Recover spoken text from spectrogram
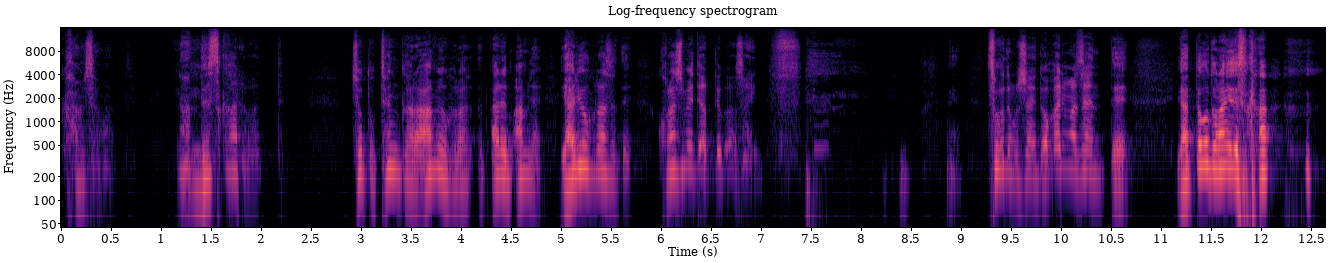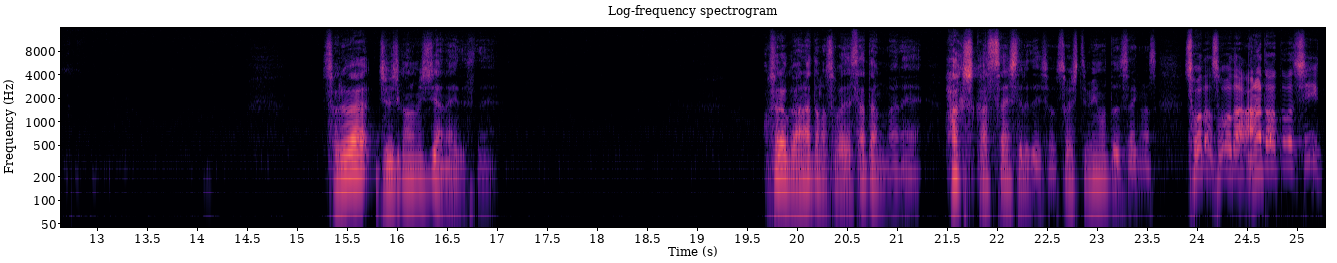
神様って何ですかあれはって。ちょっと天から雨を降らあれ雨じゃない槍を降らせて懲らしめてやってください。ね、そうでもしないと分かりませんって。やったことないですか？それは十字架の道じゃないですね。おそらくあなたのそばでサタンがね拍手喝采してるでしょう。そして見事で咲きます。そうだそうだあなたは正しい。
